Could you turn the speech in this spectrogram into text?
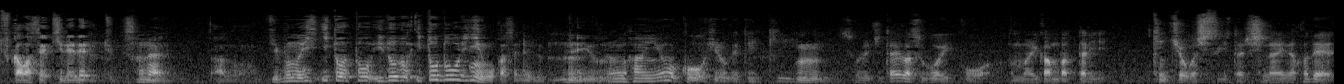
使わせきれれるっていうんですかね、あの自分の意図と意図意図通りに動かせれるっていう、うん、範囲をこう広げていき、うん、それ自体がすごいこうあんまり頑張ったり緊張がしすぎたりしない中で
